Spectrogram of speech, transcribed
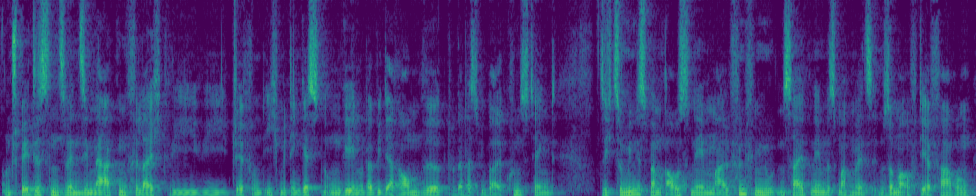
und spätestens, wenn sie merken, vielleicht wie, wie Jeff und ich mit den Gästen umgehen oder wie der Raum wirkt oder dass überall Kunst hängt, sich zumindest beim Rausnehmen mal fünf Minuten Zeit nehmen. Das machen wir jetzt im Sommer oft die Erfahrung.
